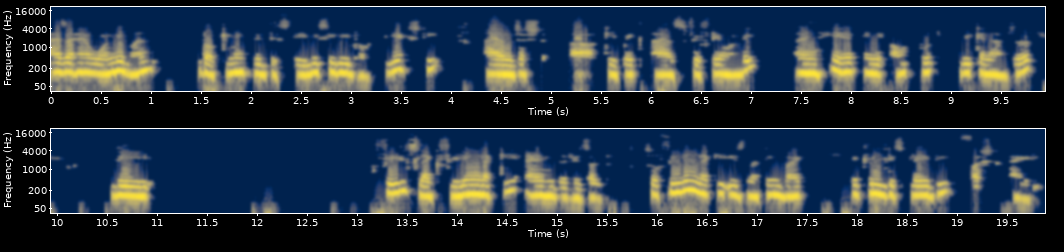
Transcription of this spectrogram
As I have only one document with this abcd.txt I will just uh, keep it as 50 only. And here in the output we can observe the fields like feeling lucky and the result. So feeling lucky is nothing but it will display the first id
